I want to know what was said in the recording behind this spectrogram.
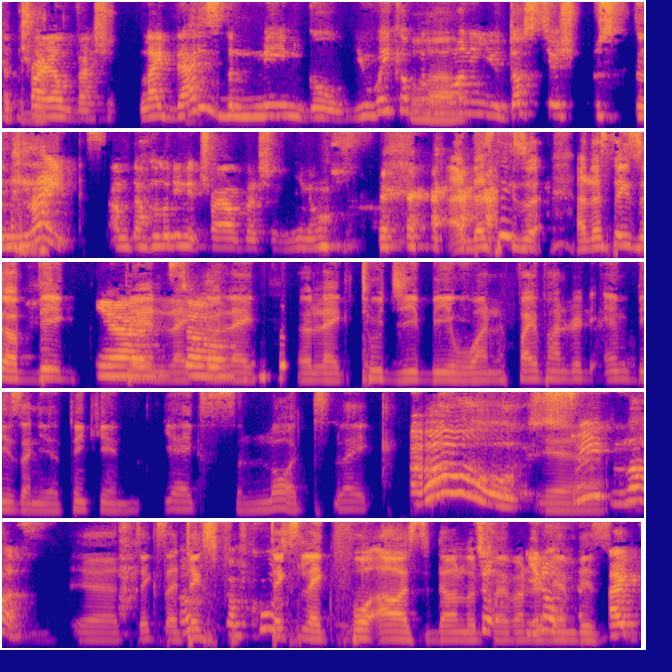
a trial version. Like that is the main goal. You wake up wow. in the morning, you dust your shoes tonight. I'm downloading a trial version. You know, and those things were and those things are big. Yeah, then, like so, like like two GB, one five hundred MBs, and you're thinking, yeah, it's a lot. Like oh, yeah. sweet lot. Yeah, it takes it takes of course. takes like four hours to download so, 500 you know, MBs. I,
